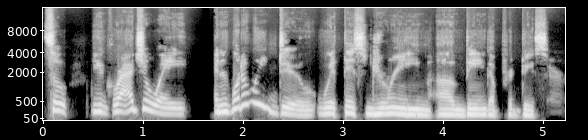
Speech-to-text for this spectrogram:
So you graduate and what do we do with this dream of being a producer?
